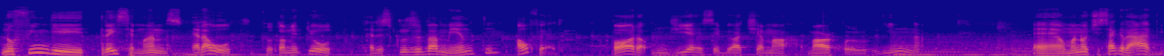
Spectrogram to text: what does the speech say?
No fim de três semanas era outro, totalmente outro. Era exclusivamente alfere. Ora, um dia recebeu a tia Mar Marcolina é, uma notícia grave.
